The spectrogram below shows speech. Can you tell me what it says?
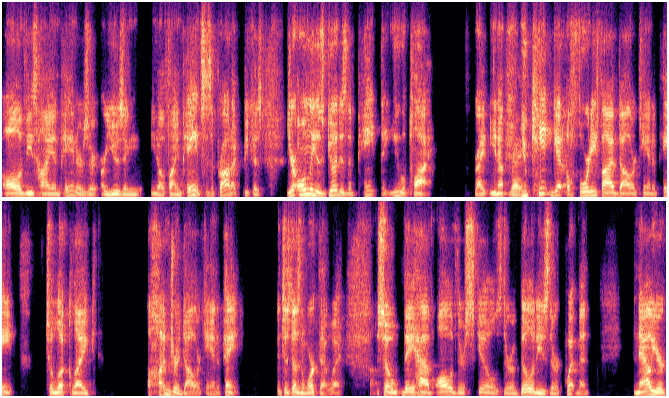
all of these high end painters are, are using you know fine paints as a product because you're only as good as the paint that you apply right? You know right. you can't get a $45 can of paint to look like a hundred dollar can of paint. It just doesn't work that way. So they have all of their skills their abilities their equipment. Now you're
